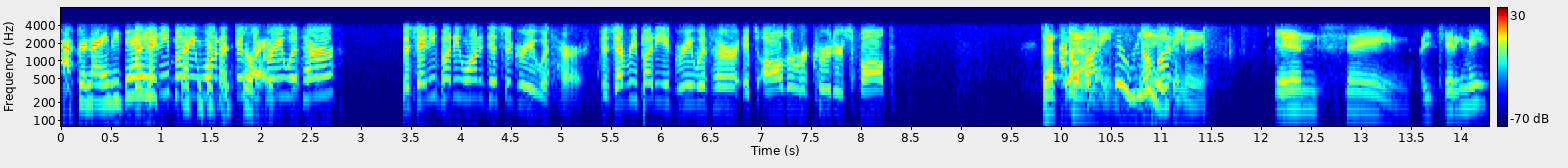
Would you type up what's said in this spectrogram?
After 90 days, Does anybody that's a want to different story. disagree with her? Does anybody want to disagree with her? Does everybody agree with her? It's all the recruiter's fault. That's I Nobody. two weeks. Nobody. me. Insane. Are you kidding me?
